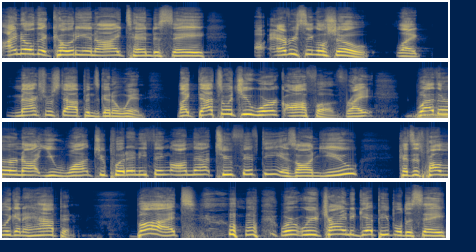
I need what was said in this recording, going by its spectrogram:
I know that Cody and I tend to say uh, every single show, like Max Verstappen's going to win. Like that's what you work off of, right? Whether or not you want to put anything on that 250 is on you because it's probably going to happen. But we're, we're trying to get people to say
